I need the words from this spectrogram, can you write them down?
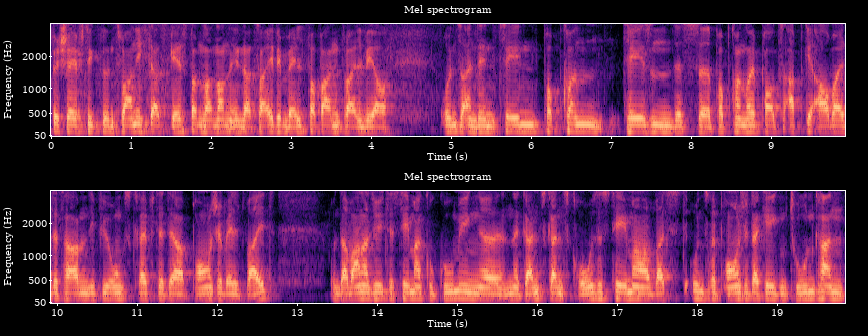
beschäftigt und zwar nicht erst gestern, sondern in der Zeit im Weltverband, weil wir uns an den zehn Popcorn-Thesen des äh, Popcorn-Reports abgearbeitet haben, die Führungskräfte der Branche weltweit. Und da war natürlich das Thema Cocooning äh, ein ganz, ganz großes Thema, was unsere Branche dagegen tun kann,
